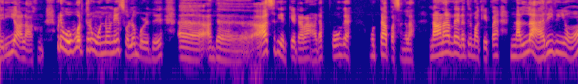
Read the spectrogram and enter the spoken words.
பெரிய ஆள் ஆகணும். இப்படி ஒவ்வொருத்தரும் ஒன்று சொல்லும் பொழுது அந்த ஆசிரியர் கேட்டாராம் அட போங்க முட்டா பசங்களா. நானாக இருந்தால் என்ன தெரியுமா கேட்பேன் நல்ல அறிவியும்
